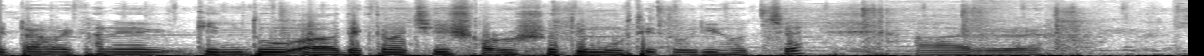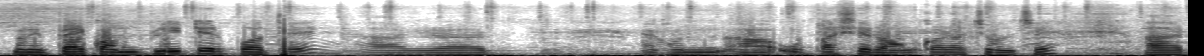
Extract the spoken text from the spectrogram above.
এটা এখানে কিন্তু দেখতে পাচ্ছি সরস্বতী মূর্তি তৈরি হচ্ছে। আর মানে প্রায় কমপ্লিটের পথে, আর এখন ওপাশে রং করা চলছে। আর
